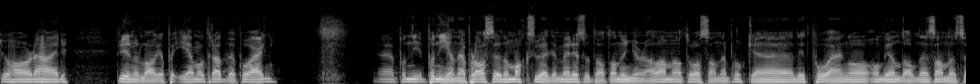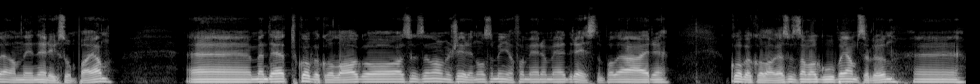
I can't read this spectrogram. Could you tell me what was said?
Du har det her Bryne-laget på 31 poeng. Eh, På, ni, niendeplass er det maks uheldig med resultatene under deg, da, med at Åsane plukker litt poeng og, og Mjøndalen det samme, så er de i nedrykkssumpa igjen. Eh, men det er et KBK-lag, og jeg syns Amund Shiri nå som begynner å få mer og mer dreisen på det her KBK-laget. Jeg syns de var gode på Gjemselund. Eh,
